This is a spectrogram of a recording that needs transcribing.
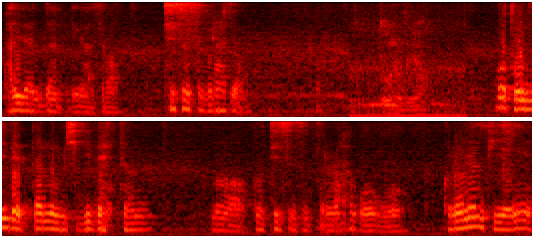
관련자들이 가서 지수습을 하죠. 돈으로요? 뭐 돈이 됐든 음식이 됐든 뭐그 지수습들을 하고 오고 그러는 비용이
